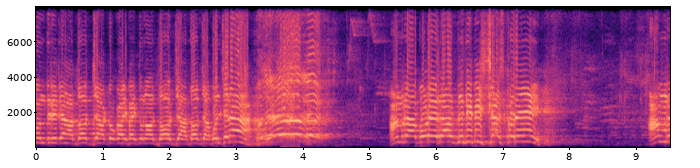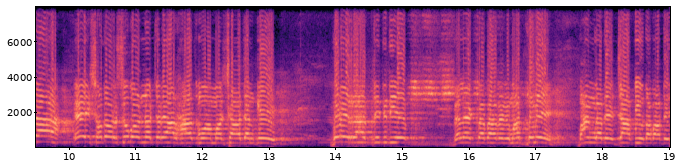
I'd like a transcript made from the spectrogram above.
মন্ত্রীরা দরজা টোকাই পাইতো না দরজা দরজা বলছে না? আমরা বোর্ডের রাজনীতি বিশ্বাস করি। আমরা এই সদর সুবর্ণচরে আলহাজ মোহাম্মদ শাহজাহানকে বোর্ডের রাজনীতি দিয়ে ব্যালট পেপারের মাধ্যমে বাংলাদেশ জাতীয়তাবাদী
